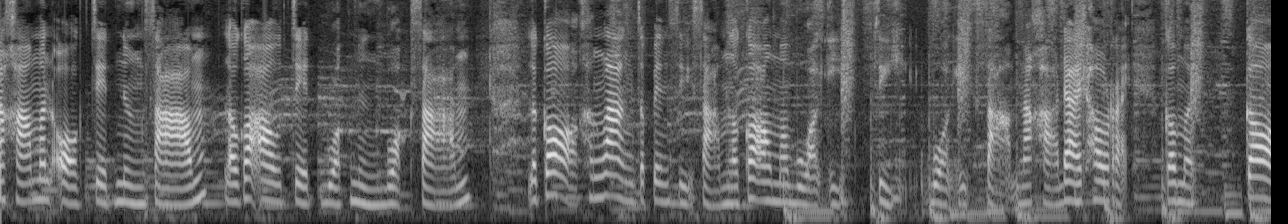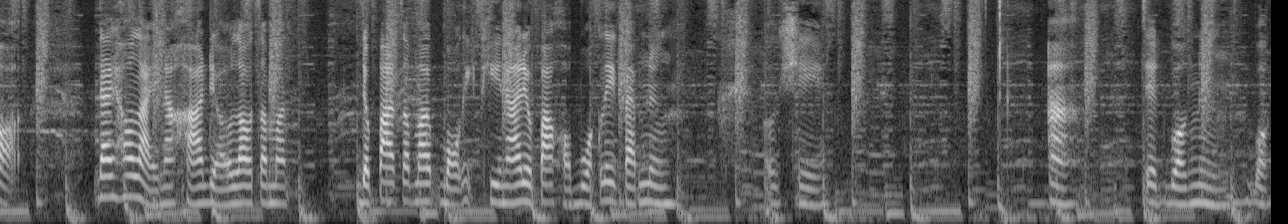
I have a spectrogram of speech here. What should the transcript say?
นะคะมันออก 7 1 3 แล้วก็เอา 7 บวก 1 บวก 3 แล้วก็ข้างล่างจะเป็น 4 3 แล้วก็เอามาบวกอีก 4 บวกอีก 3 นะคะ ได้เท่าไหร่ก็มา ก็ได้เท่าไหร่นะคะ เดี๋ยวเราจะมาเดี๋ยวปาจะมาบอกอีกทีนะ เดี๋ยวปาขอบวกเลขแป๊บหนึ่งโอเค อะ7บวก1บวก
